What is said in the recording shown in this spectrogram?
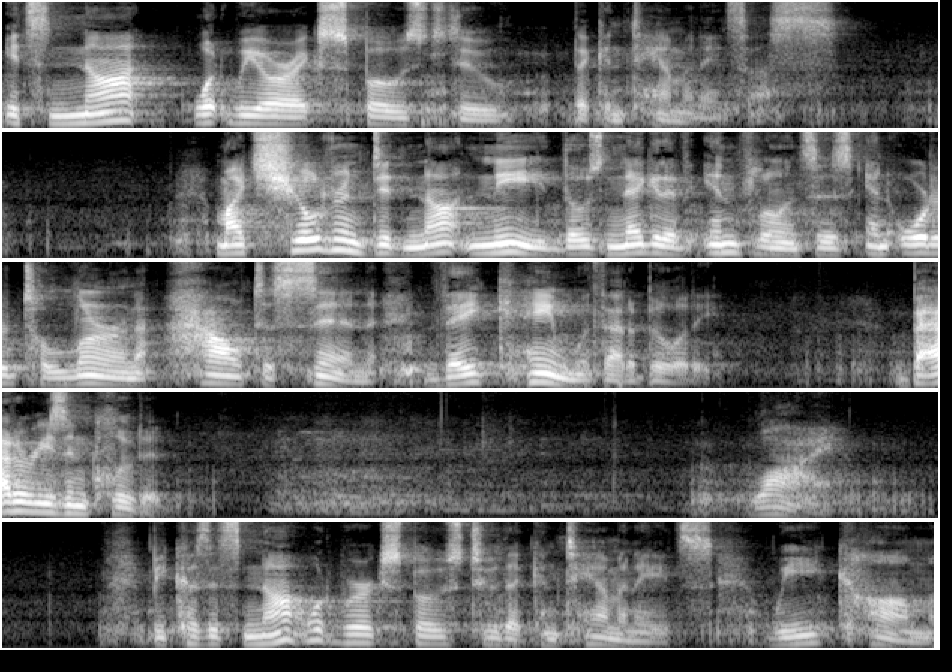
It's not what we are exposed to that contaminates us. My children did not need those negative influences in order to learn how to sin. They came with that ability, batteries included. Why? Because it's not what we're exposed to that contaminates, we come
